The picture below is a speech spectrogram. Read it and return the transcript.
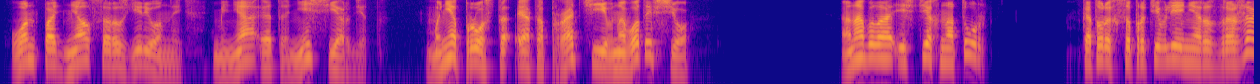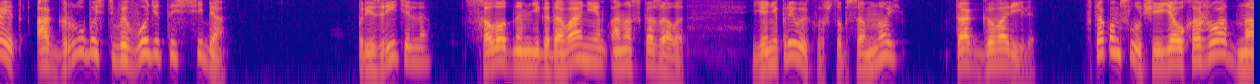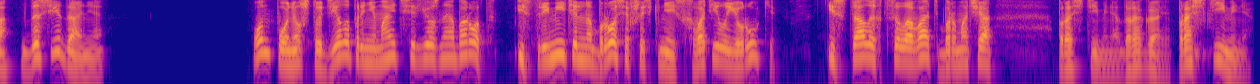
Он поднялся разъяренный. Меня это не сердит. Мне просто это противно, вот и все. Она была из тех натур, которых сопротивление раздражает, а грубость выводит из себя. Презрительно, с холодным негодованием она сказала, «Я не привыкла, чтобы со мной так говорили. В таком случае я ухожу одна. До свидания». Он понял, что дело принимает серьезный оборот, и, стремительно бросившись к ней, схватил ее руки и стал их целовать, бормоча «Прости меня, дорогая, прости меня.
